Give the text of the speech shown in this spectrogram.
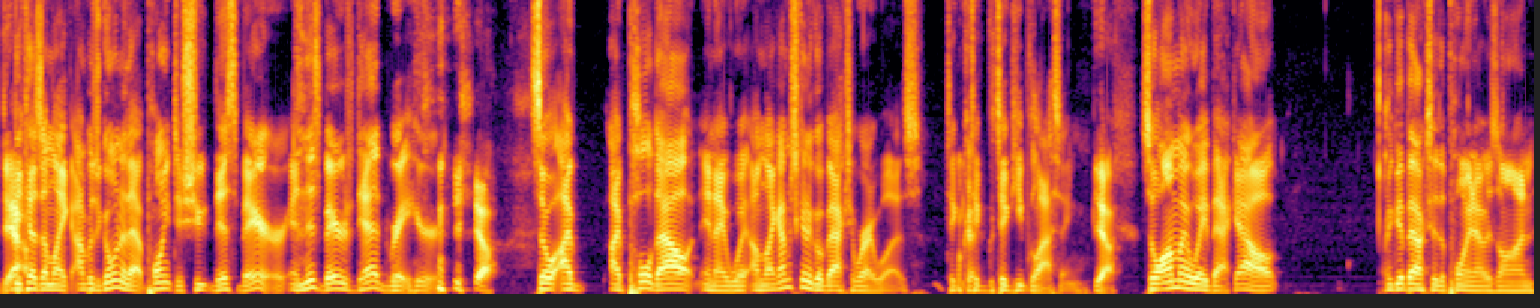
Yeah. because I'm like, I was going to that point to shoot this bear, and this bear's dead right here. yeah. so I I pulled out, and I went. I'm like, I'm just gonna go back to where I was to Okay. to, to keep glassing. Yeah. So on my way back out, I get back to the point I was on,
